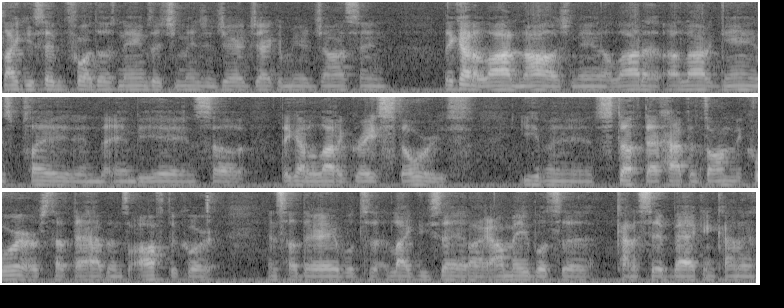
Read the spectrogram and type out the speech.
like you said before, those names that you mentioned, Jarrett Jack, Amir Johnson they got a lot of knowledge, man. A lot of a lot of games played in the NBA, and so they got a lot of great stories, even stuff that happens on the court or stuff that happens off the court. And so they're able to, like you said, like I'm able to kind of sit back and kind of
